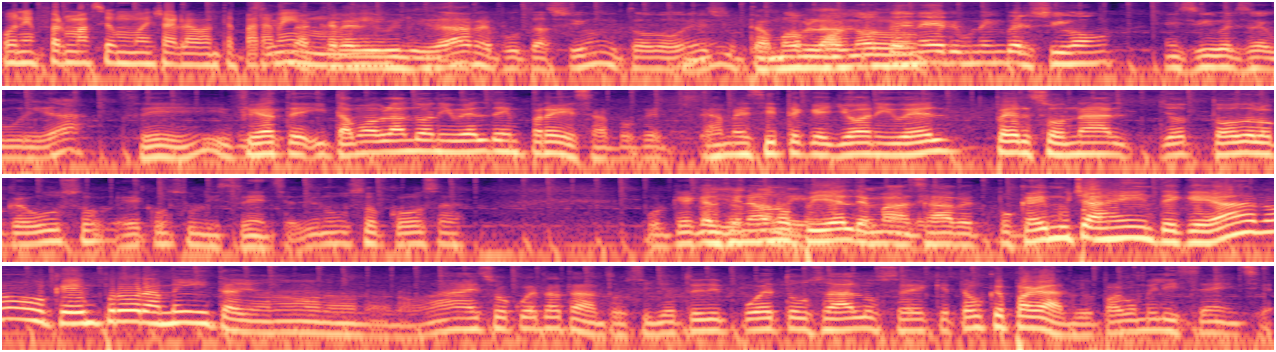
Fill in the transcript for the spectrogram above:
una información muy relevante para Sí, mí. La muy- credibilidad, reputación y todo eso. estamos Por no- hablando- Por no tener una inversión en ciberseguridad. Sí, y fíjate, y estamos hablando a nivel de empresa, porque déjame decirte que yo a nivel personal, yo todo lo que uso es con su licencia. Yo no uso cosas porque es que No, al final uno también, pierde más, también. ¿sabes? Porque hay mucha gente que, ah, no, que es un programita. Yo, no, no. Ah, eso cuesta tanto. Si yo estoy dispuesto a usarlo, sé que tengo que pagar. Yo pago mi licencia.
